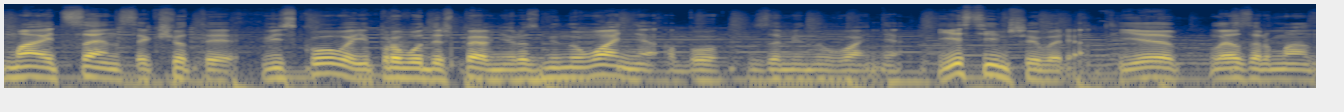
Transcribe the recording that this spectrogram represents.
мають сенс, якщо ти військовий і проводиш певні розмінування або замінування. Є інший варіант. Є Лезерман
